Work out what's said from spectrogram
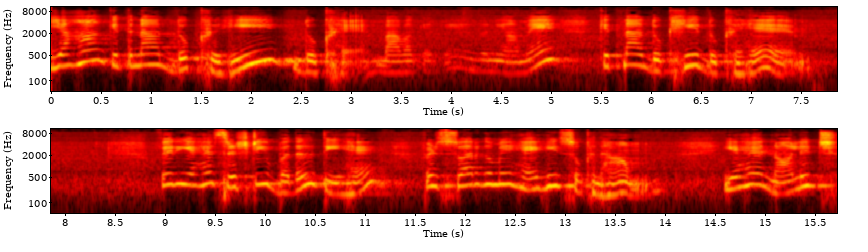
यहाँ कितना दुख ही दुख है। बाबा कहते हैं, दुनिया में कितना दुख ही दुख है। फिर यह सृष्टि बदलती है, फिर स्वर्ग में है ही सुखधाम। यह नॉलेज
